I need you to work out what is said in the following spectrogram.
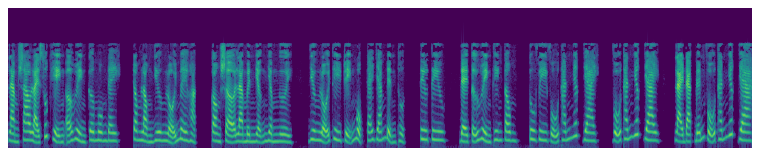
Làm sao lại xuất hiện ở huyền cơ môn đây? trong lòng dương lỗi mê hoặc, còn sợ là mình nhận nhầm người, dương lỗi thi triển một cái giám định thuật, tiêu tiêu, đệ tử huyền thiên tông, tu vi vũ thánh nhất giai, vũ thánh nhất giai, lại đạt đến vũ thánh nhất gia,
